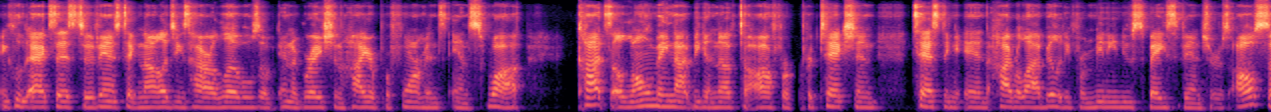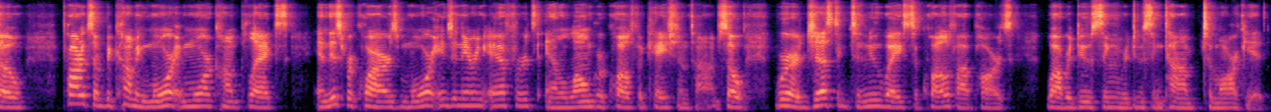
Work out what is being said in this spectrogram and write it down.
include access to advanced technologies, higher levels of integration, higher performance, and swap, COTS alone may not be enough to offer protection, testing, and high reliability for many new space ventures. Also, products are becoming more and more complex and this requires more engineering efforts and longer qualification time. So we're adjusting to new ways to qualify parts while reducing reducing time to market.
